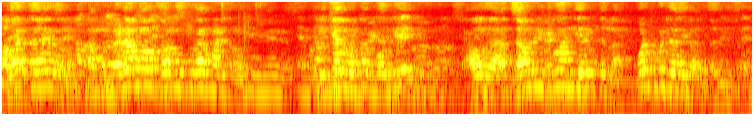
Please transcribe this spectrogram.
ಅವತ್ತ ನಮ್ಮ ಮೇಡಮ್ ಅವ್ರು ದೊಡ್ಡ ಉಪಕಾರ ಮಾಡಿದ್ರು. ಉಳಿಕೆ ರೊಕ್ಕಕ್ಕೆ ಹೋಗಿ ಅವ್ರು ಹತ್ತು ಸಾವಿರ ಇಟ್ಟು ಅಂತ ಹೇಳ್ತಿಲ್ಲ. ಕೊಟ್ಟು ಬಿಟ್ಟಿದ್ದಾರೆ ಅಂತಂದಿದ್ರು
